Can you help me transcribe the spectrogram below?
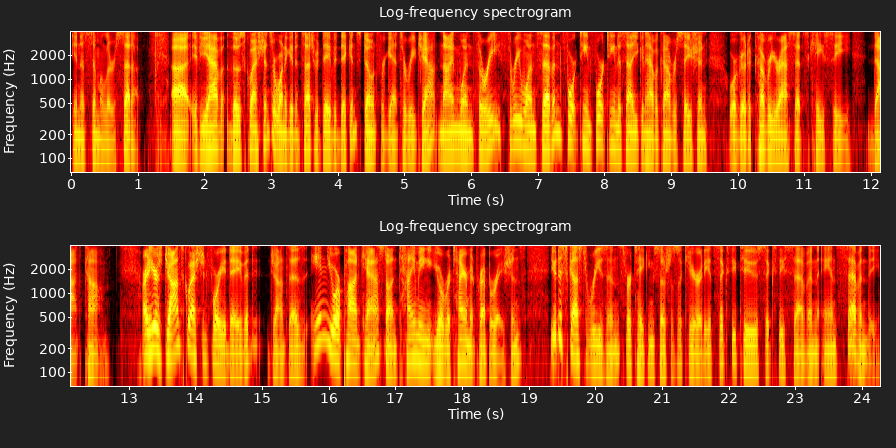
in a similar setup. Uh, if you have those questions or want to get in touch with David Dickens, don't forget to reach out. 913 317 1414 is how you can have a conversation or go to coveryourassetskc.com. All right, here's John's question for you, David. John says In your podcast on timing your retirement preparations, you discussed reasons for taking Social Security at 62, 67, and 70.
